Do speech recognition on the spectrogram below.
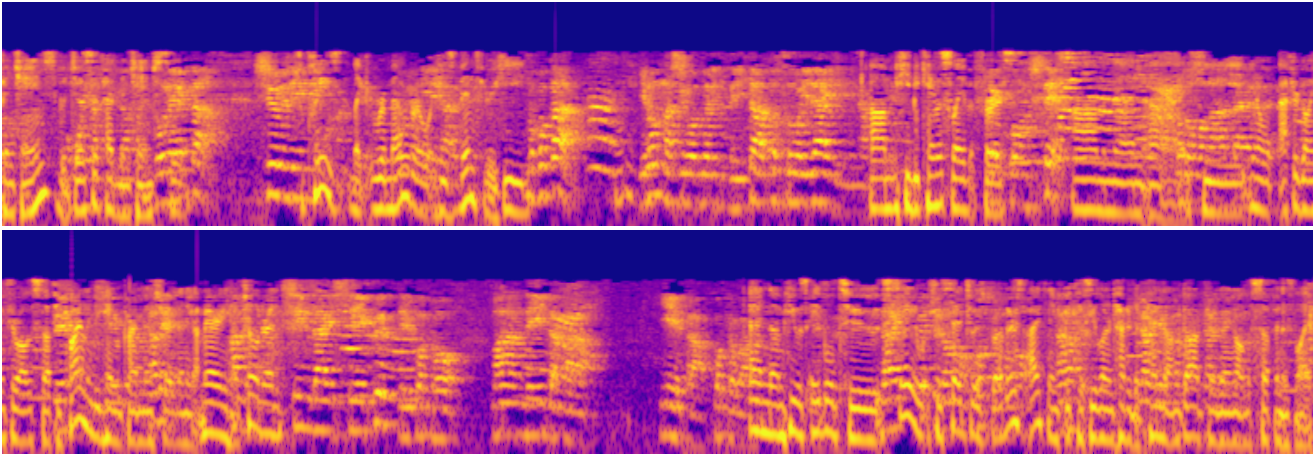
been changed, but Joseph had been changed too please like remember what he's been through. He um, he became a slave at first, um, and then uh, he you know after going through all this stuff, he finally became a prime minister. Then he got married, he had children. And um, he was able to say what he said to his brothers, I think, because he learned how to depend on God for doing all the stuff in his life.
